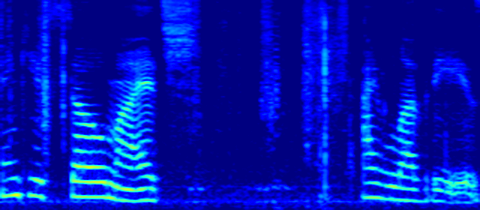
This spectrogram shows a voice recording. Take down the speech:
Thank you so much. I love these.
